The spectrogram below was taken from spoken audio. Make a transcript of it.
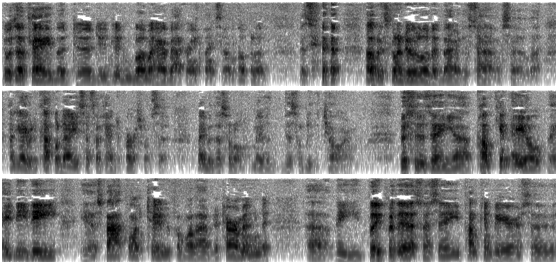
it, was okay, but uh, it didn't blow my hair back or anything. So I'm hoping it's, hoping it's going to do a little bit better this time. So uh, I gave it a couple days since I've had the first one. So maybe this one will maybe this will be the charm. This is a uh, pumpkin ale. The ABV is 5.2 from what I've determined. Uh, the food for this is a pumpkin beer, so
